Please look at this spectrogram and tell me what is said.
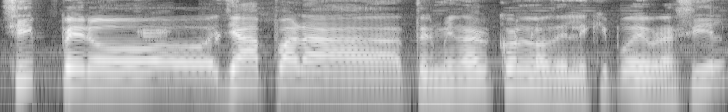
Sí, pero ya para terminar con lo del equipo de Brasil,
